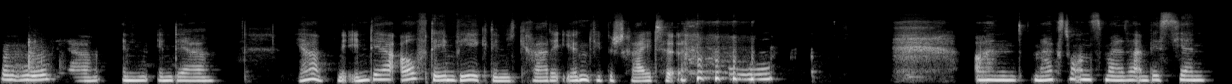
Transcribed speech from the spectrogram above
mhm. ja, in, in der, ja, in der, auf dem Weg, den ich gerade irgendwie beschreite. Mhm. Und magst du uns mal so ein bisschen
